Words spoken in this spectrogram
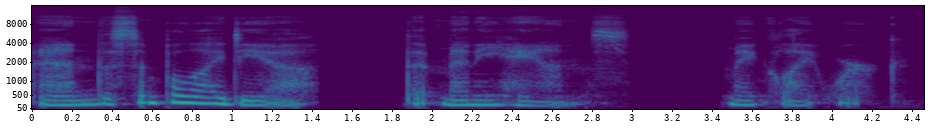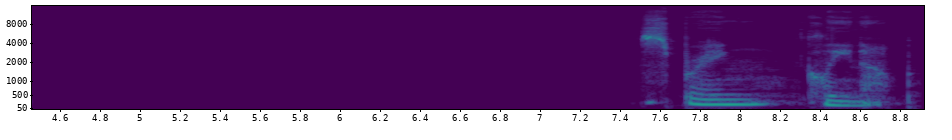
and the simple idea that many hands make light work. Spring Cleanup.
